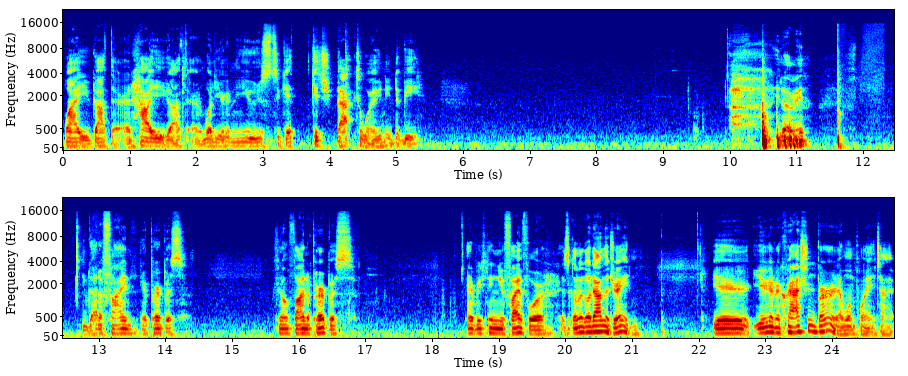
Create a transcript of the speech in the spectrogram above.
why you got there and how you got there and what you're gonna use to get get you back to where you need to be. You know what I mean? You gotta find your purpose. If you don't find a purpose, everything you fight for is gonna go down the drain. You're you're gonna crash and burn at one point in time.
